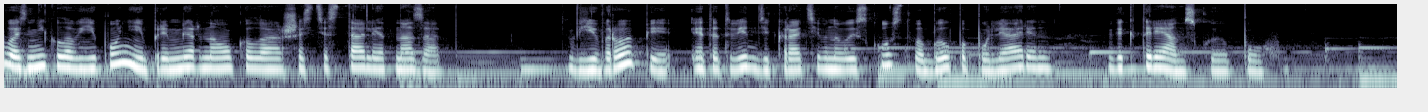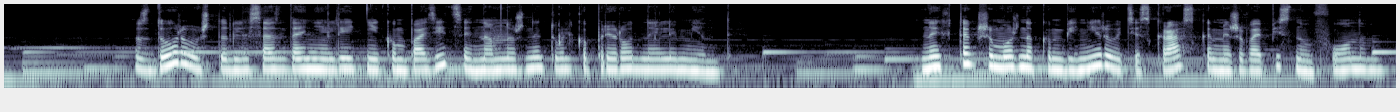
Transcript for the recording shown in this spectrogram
Оно возникло в Японии примерно около 600 лет назад. В Европе этот вид декоративного искусства был популярен в викторианскую эпоху. Здорово, что для создания летней композиции нам нужны только природные элементы. Но их также можно комбинировать и с красками, живописным фоном –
